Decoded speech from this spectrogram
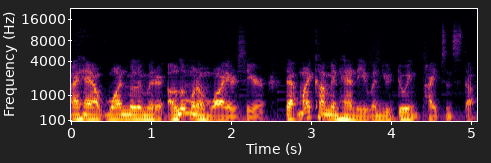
I have 1mm aluminum wires here that might come in handy when you're doing pipes and stuff.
